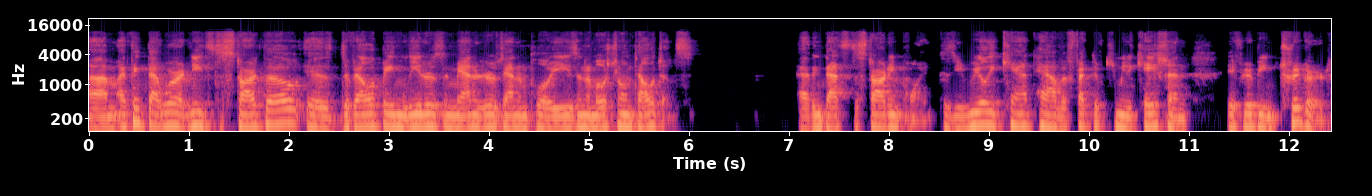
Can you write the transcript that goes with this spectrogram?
um, i think that where it needs to start though is developing leaders and managers and employees in emotional intelligence I think that's the starting point because you really can't have effective communication if you're being triggered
